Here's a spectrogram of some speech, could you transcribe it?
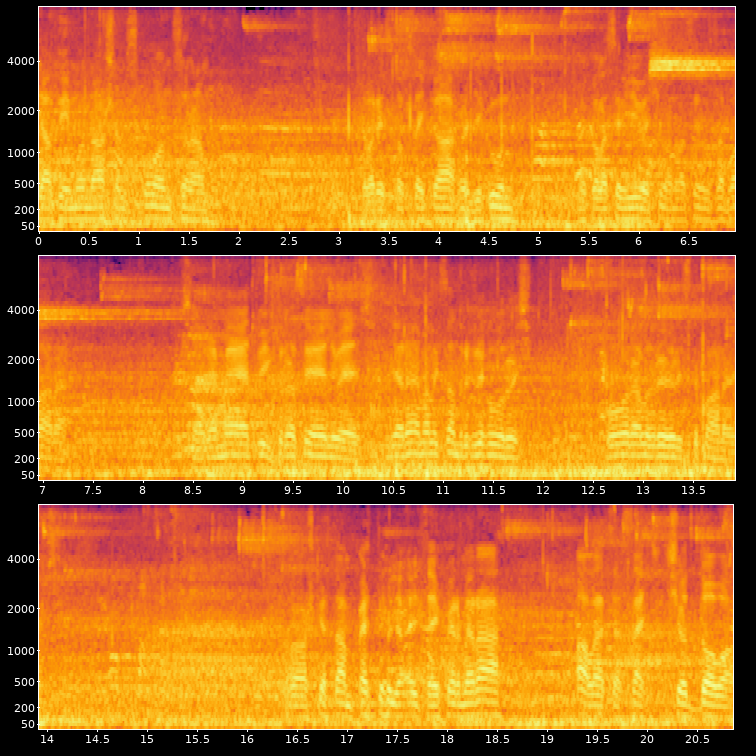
Дякуємо нашим спонсорам. Товариство Стейка, Радікун, Микола Сергійович, Іван Васильович Забара, Шеремет Віктор Васильович, Ярем Олександр Григорович, Орел Григорій Степанович. Трошки там піддивляються і фермера, але це все чудово.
